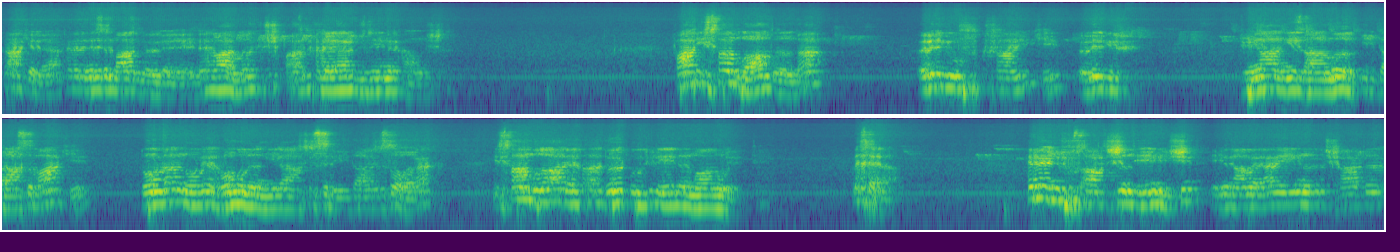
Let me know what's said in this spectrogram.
Trakya'da, Karadeniz'in bazı bölgelerinde var olan küçük bazı kaleler düzeyinde kalmıştı. Fatih İstanbul'u aldığında öyle bir ufuk sahibi ki, öyle bir dünya nizamı iddiası var ki, doğrudan doğruya Roma'nın mirasçısı ve iddiacısı olarak İstanbul'u adeta dört boyutuyla yeniden mamur etti. Mesela hemen nüfus artışının temin için emirnameler yayınladı, çıkardı.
